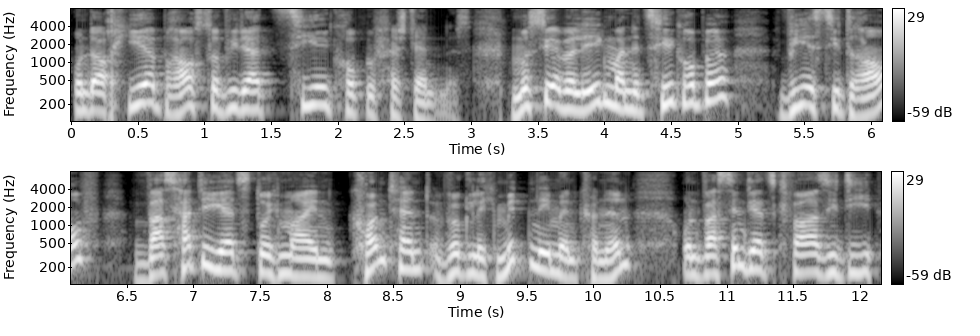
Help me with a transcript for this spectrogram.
und auch hier brauchst du wieder Zielgruppenverständnis. Du musst dir überlegen, meine Zielgruppe, wie ist die drauf? Was hat die jetzt durch meinen Content wirklich mitnehmen können? Und was sind jetzt quasi die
